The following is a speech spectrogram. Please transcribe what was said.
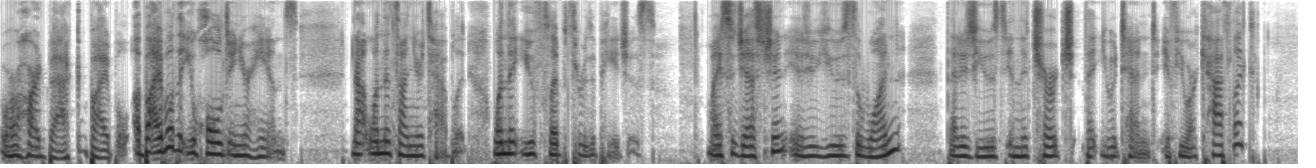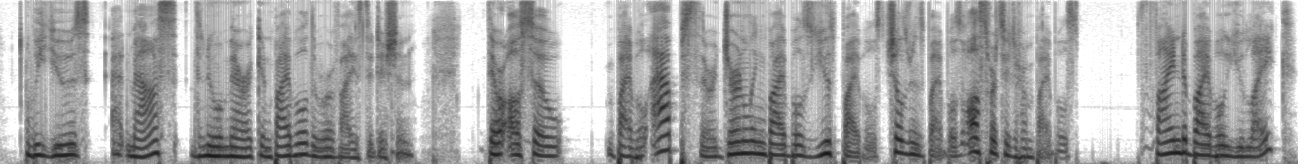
or a hardback Bible, a Bible that you hold in your hands, not one that's on your tablet, one that you flip through the pages. My suggestion is you use the one that is used in the church that you attend. If you are Catholic, we use at Mass the New American Bible, the Revised Edition. There are also Bible apps, there are journaling Bibles, youth Bibles, children's Bibles, all sorts of different Bibles. Find a Bible you like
